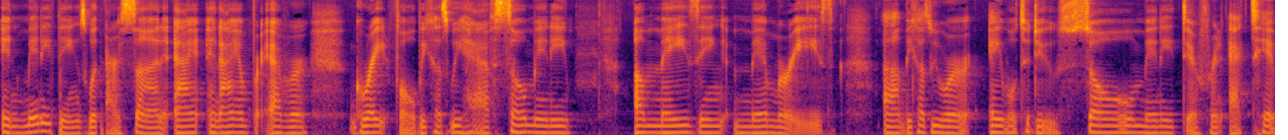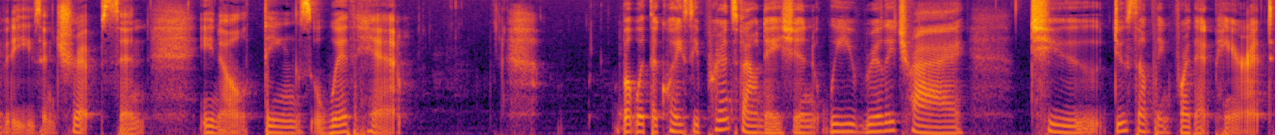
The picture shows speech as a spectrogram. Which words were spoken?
in many things with our son. And I, and I am forever grateful because we have so many amazing memories. Um, because we were able to do so many different activities and trips and, you know, things with him. But with the Kwesi Prince Foundation, we really try to do something for that parent.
